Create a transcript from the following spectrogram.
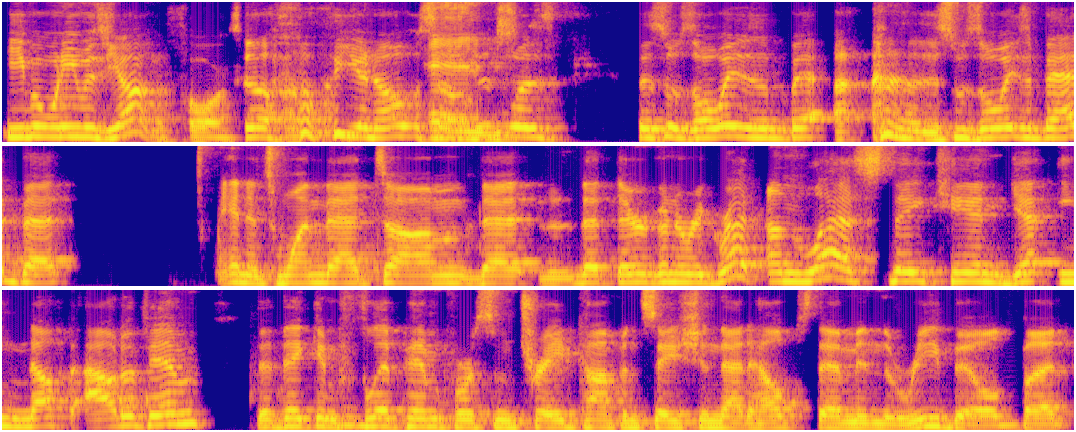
even when he was young. Before. So, you know, so And- this was this was always a uh, this was always a bad bet and it's one that um, that that they're going to regret unless they can get enough out of him that they can flip him for some trade compensation that helps them in the rebuild. But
